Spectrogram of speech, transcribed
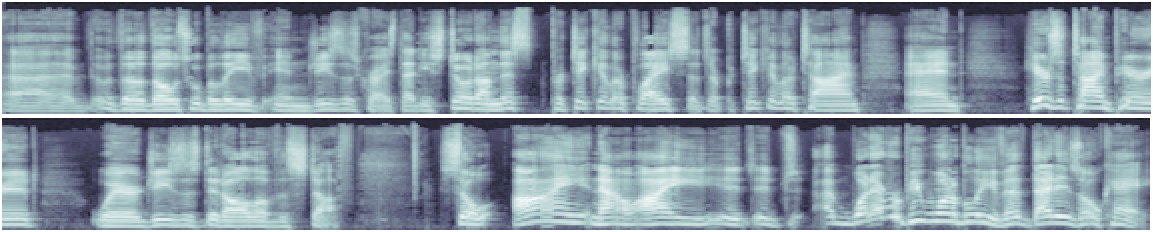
uh, the, those who believe in Jesus Christ, that he stood on this particular place at a particular time, and here's a time period where Jesus did all of the stuff. So I now I it, it, whatever people want to believe that that is okay.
